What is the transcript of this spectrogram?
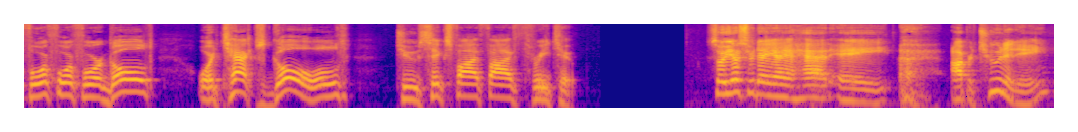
444 GOLD, or text GOLD to 65532. So yesterday I had a opportunity,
